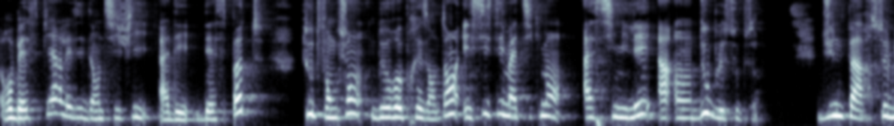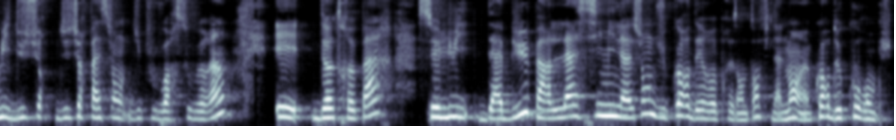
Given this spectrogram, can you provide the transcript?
Robespierre les identifie à des despotes, toute fonction de représentant est systématiquement assimilée à un double soupçon. D'une part, celui d'usurpation du pouvoir souverain et d'autre part, celui d'abus par l'assimilation du corps des représentants finalement un corps de corrompus.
